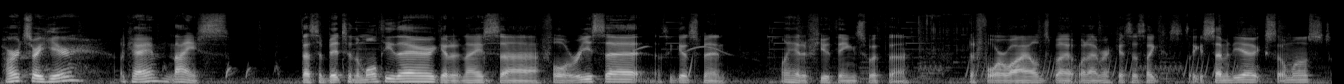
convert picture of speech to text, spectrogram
Hearts right here. Okay, nice. That's a bit to the multi there. Get a nice uh, full reset. That's a good spin. Only hit a few things with the, the four wilds, but whatever. Gets us like, like a 70x almost.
